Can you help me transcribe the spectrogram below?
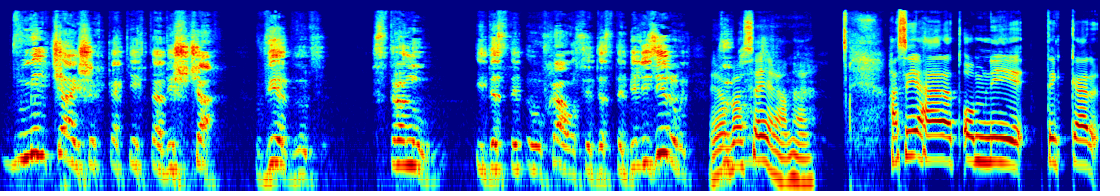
в мельчайших каких-то вещах вергнуть страну и в хаос и дестабилизировать... Ja, vad säger han här? Han säger här att om ni tänker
